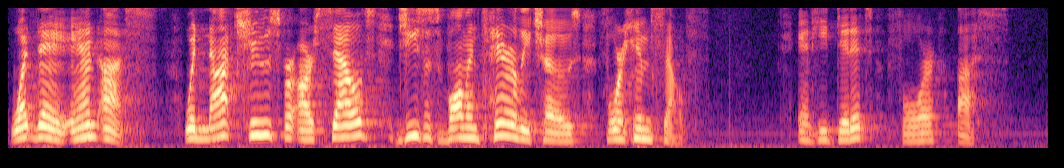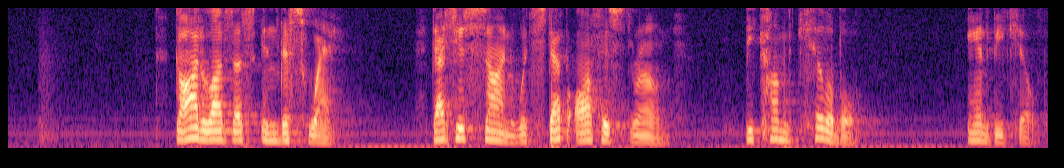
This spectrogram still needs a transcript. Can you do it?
What they and us would not choose for ourselves, Jesus voluntarily chose for himself. And he did it for us. God loves us in this way that his son would step off his throne, become killable, and be killed.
